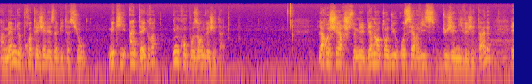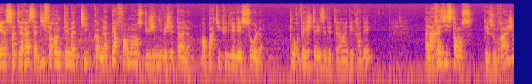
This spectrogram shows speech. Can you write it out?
à même de protéger les habitations, mais qui intègrent une composante végétale. La recherche se met bien entendu au service du génie végétal et elle s'intéresse à différentes thématiques comme la performance du génie végétal, en particulier des saules pour végétaliser des terrains dégradés, à la résistance des ouvrages,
